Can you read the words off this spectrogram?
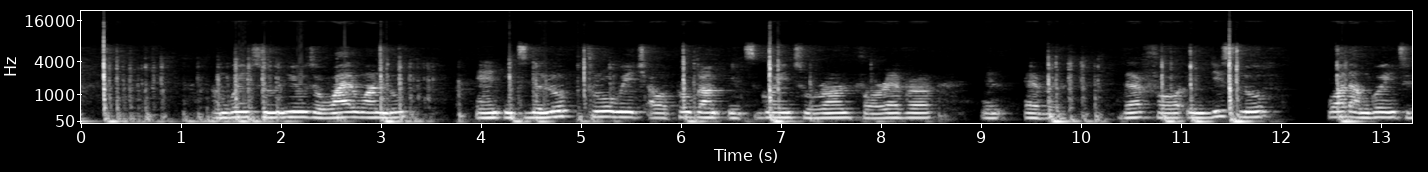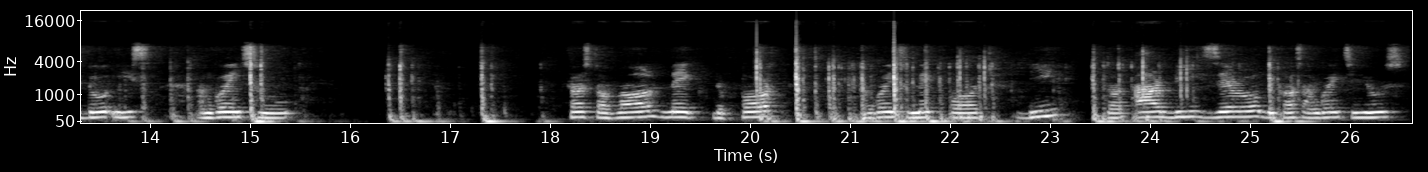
I'm going to use a while one loop and it's the loop through which our program is going to run forever and ever. Therefore in this loop what I'm going to do is I'm going to first of all make the port I'm going to make port b.rb0 because I'm going to use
